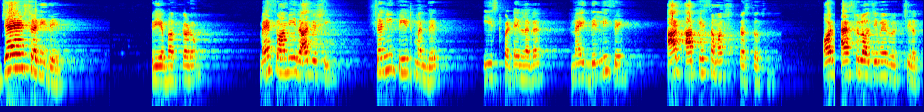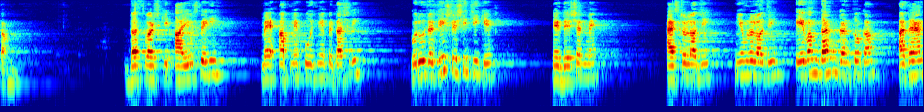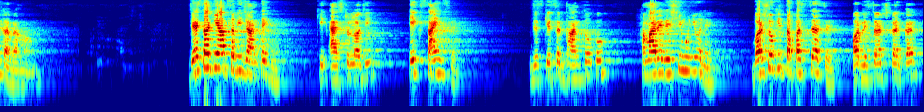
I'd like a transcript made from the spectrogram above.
जय शनिदेव। प्रिय भक्तगणों, मैं स्वामी राजऋषि शनि पीठ मंदिर, ईस्ट पटेल नगर, नई दिल्ली से आज आपके समक्ष प्रस्तुत हूँ और एस्ट्रोलॉजी में रुचि रखता हूँ। दस वर्ष की आयु से ही मैं अपने पूजनीय पिताश्री गुरु रजीश ऋषि जी के निर्देशन में एस्ट्रोलॉजी न्यूमरोलॉजी एवं दंड ग्रंथों का अध्ययन कर रहा हूँ। जैसा कि आप सभी जानते हैं कि एस्ट्रोलॉजी एक साइंस है, जिसके सिद्धांतों को हमारे ऋषि मुनियों ने वर्षों की तपस्या से और रिसर्च कर कर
